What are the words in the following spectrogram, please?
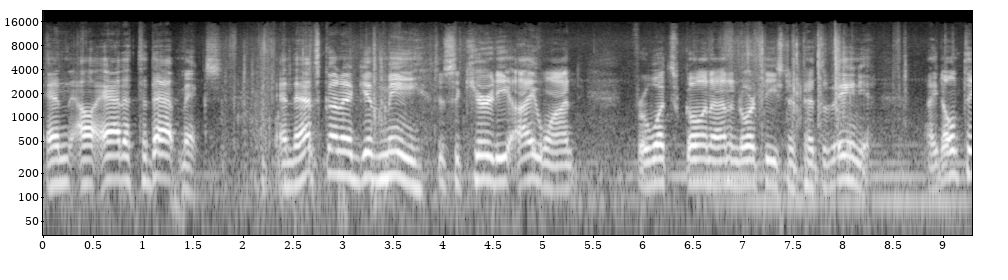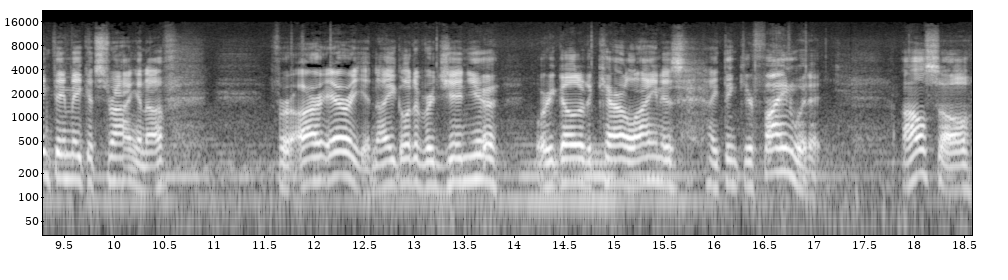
and I'll add it to that mix. And that's going to give me the security I want for what's going on in northeastern Pennsylvania. I don't think they make it strong enough for our area. Now you go to Virginia, or you go to the Carolinas, I think you're fine with it. Also,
